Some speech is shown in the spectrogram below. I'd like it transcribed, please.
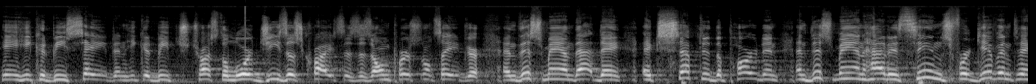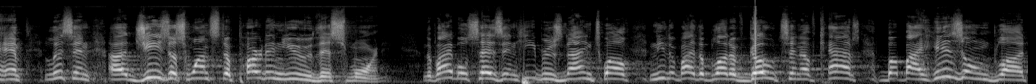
he, he could be saved and he could be trust the Lord Jesus Christ as his own personal Savior. And this man that day accepted the pardon, and this man had his sins forgiven to him. Listen, uh, Jesus wants to pardon you this morning. The Bible says in Hebrews 9:12, neither by the blood of goats and of calves, but by his own blood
